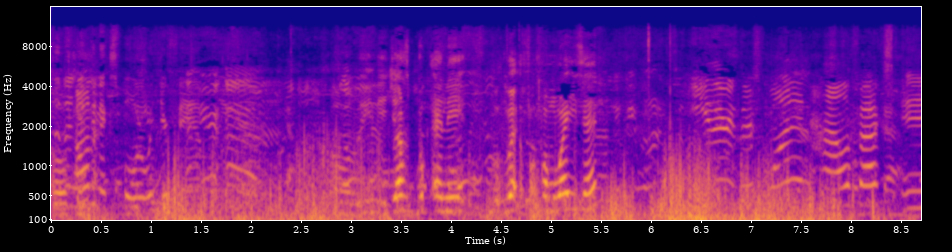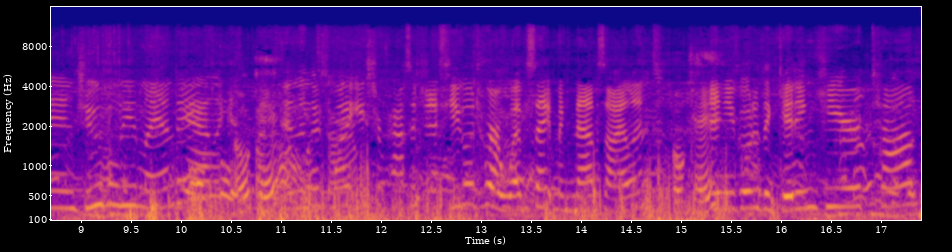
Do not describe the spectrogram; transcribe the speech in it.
So then you can explore with your family. Oh really? Just book any from where you said? Either there's one in Halifax in Jubilee Landing. Okay. And then there's one at Eastern Passage. And if you go to our website, McNabs Island, Okay. and you go to the Getting Here tab,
